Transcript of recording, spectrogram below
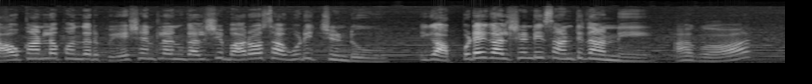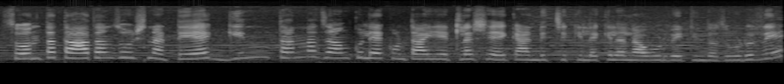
దావకాన్లో కొందరు పేషెంట్లను కలిసి భరోసా కూడా ఇచ్చిండు. ఇక అప్పుడే కలిసిండి సంటిదాన్ని. అగో సొంత తాతను చూసినట్టే గింతన్న జంకు లేకుండా ఎట్లా షేక్ హ్యాండ్ ఇచ్చి కిలకిల నవ్వుడు పెట్టిందో చూడుర్రి.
